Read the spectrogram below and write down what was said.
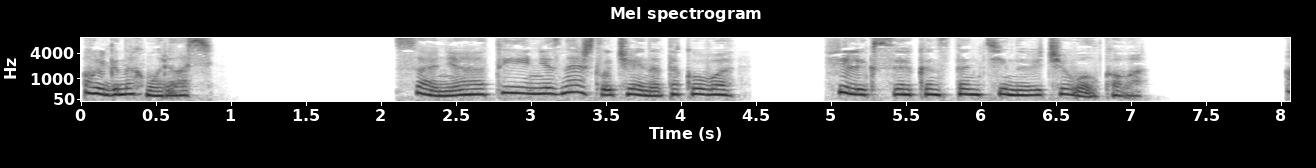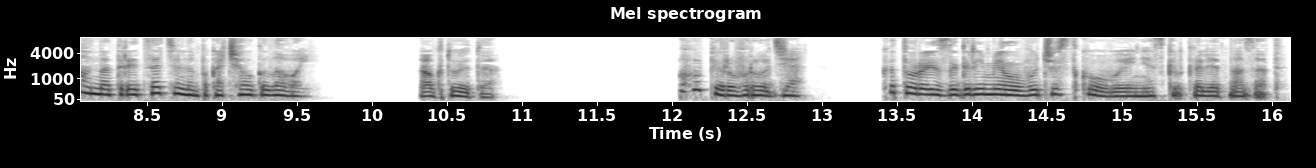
Ольга нахмурилась. «Саня, а ты не знаешь случайно такого Феликса Константиновича Волкова?» Он отрицательно покачал головой. «А кто это?» «Опер вроде, который загремел в участковые несколько лет назад».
